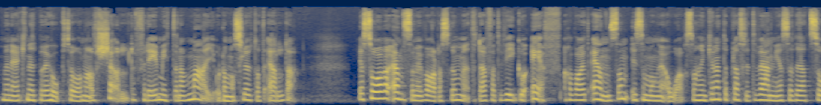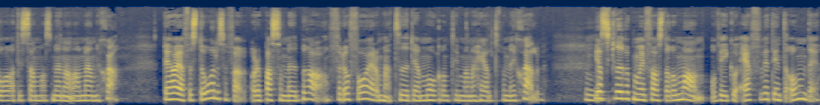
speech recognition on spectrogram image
Men jag kniper ihop tårna av köld. För det är mitten av maj och de har slutat elda. Jag sover ensam i vardagsrummet därför att Viggo F har varit ensam i så många år så han kan inte plötsligt vänja sig vid att sova tillsammans med en annan människa. Det har jag förståelse för och det passar mig bra för då får jag de här tidiga morgontimmarna helt för mig själv. Jag skriver på min första roman och Viggo F vet inte om det.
